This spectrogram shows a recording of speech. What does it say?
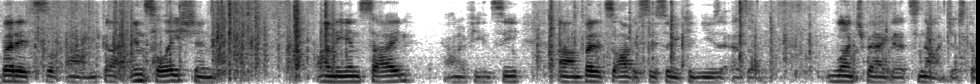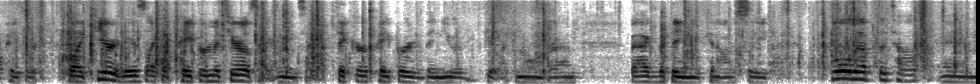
But it's um, got insulation on the inside. I don't know if you can see, um, but it's obviously so you can use it as a lunch bag that's not just a paper. But like here it is like a paper material. It's like I mean it's like a thicker paper than you would get like a normal brown bag. But then you can obviously fold up the top and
